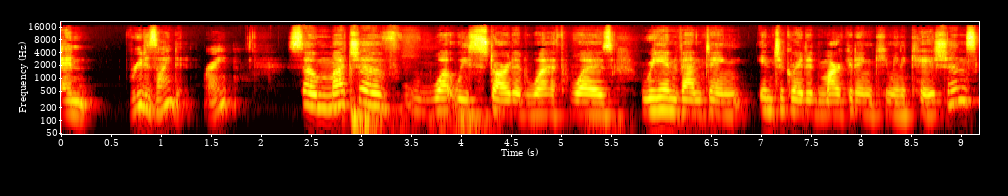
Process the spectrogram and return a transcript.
and redesigned it, right? So much of what we started with was reinventing integrated marketing communications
